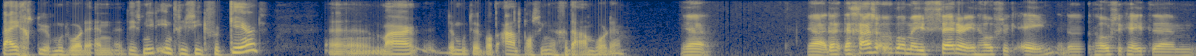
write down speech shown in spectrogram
bijgestuurd moet worden. En het is niet intrinsiek verkeerd, uh, maar er moeten wat aanpassingen gedaan worden. Ja, ja daar, daar, gaan ze ook wel mee verder in hoofdstuk 1. Dat hoofdstuk heet um,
